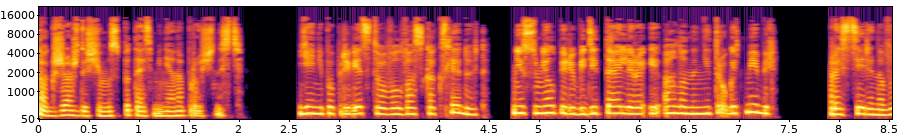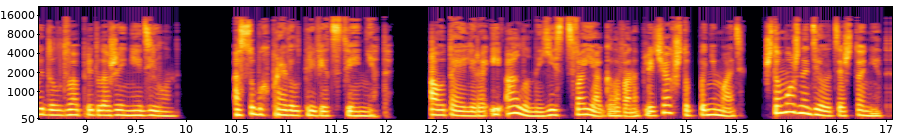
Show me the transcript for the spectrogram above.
так жаждущим испытать меня на прочность. Я не поприветствовал вас как следует, не сумел переубедить Тайлера и Алана не трогать мебель. Растерянно выдал два предложения Дилан. Особых правил приветствия нет. А у Тайлера и Алана есть своя голова на плечах, чтобы понимать, что можно делать, а что нет.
